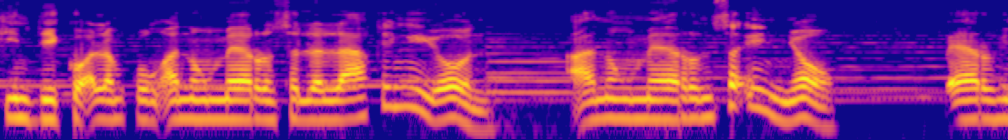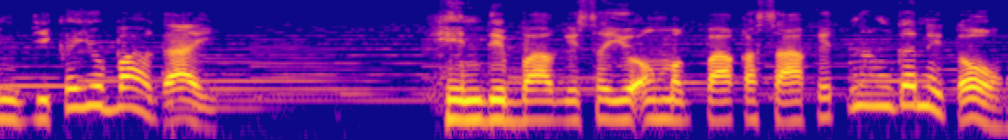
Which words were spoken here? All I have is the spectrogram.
Hindi ko alam kung anong meron sa lalaking iyon, anong meron sa inyo, pero hindi kayo bagay. Hindi bagay sa iyo ang magpakasakit ng ganito.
